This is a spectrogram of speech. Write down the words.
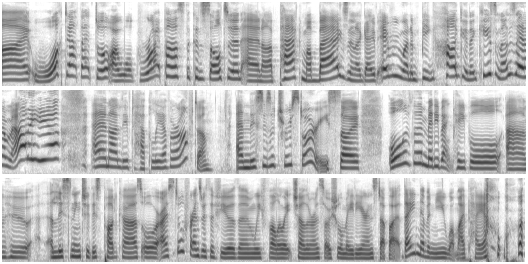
I walked out that door, I walked right past the consultant and I packed my bags and I gave everyone a big hug and a kiss and I said, I'm out of here. And I lived happily ever after. And this is a true story. So, all of the Medibank people um, who are listening to this podcast, or I'm still friends with a few of them, we follow each other on social media and stuff like that, they never knew what my payout was.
